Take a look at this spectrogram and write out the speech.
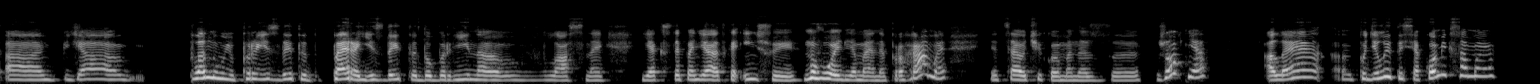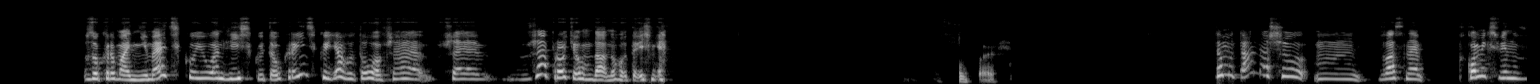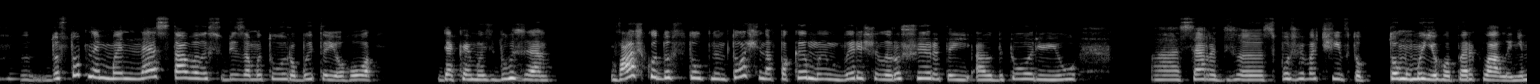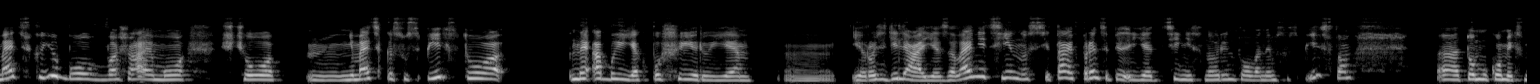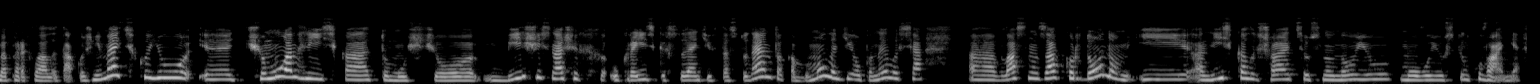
Я планую приїздити, переїздити до Берліна, власне, як стипендіатка іншої нової для мене програми. І це очікує мене з жовтня. Але е, поділитися коміксами, зокрема німецькою, англійською та українською, я готова вже, вже, вже протягом даного тижня. Супер. Тому та нашу, власне, комікс він доступний. Ми не ставили собі за мету робити його якимось дуже важко доступним. Тощо навпаки, ми вирішили розширити аудиторію серед е, споживачів. Тоб- Тому ми його переклали німецькою, бо вважаємо, що німецьке суспільство неабияк поширює і розділяє зелені цінності, та й в принципі є ціннісно орієнтованим суспільством. Е, Тому комікс ми переклали також німецькою. Е, Чому англійська? Тому що більшість наших українських студентів та студенток або молоді опинилося е, власне за кордоном, і англійська лишається основною мовою спілкування.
